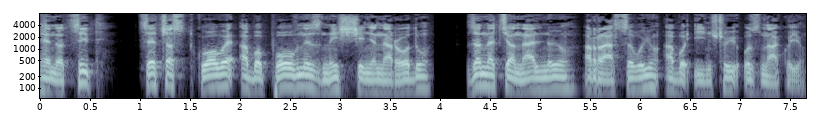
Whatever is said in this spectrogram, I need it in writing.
Геноцид це часткове або повне знищення народу за національною, расовою або іншою ознакою.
